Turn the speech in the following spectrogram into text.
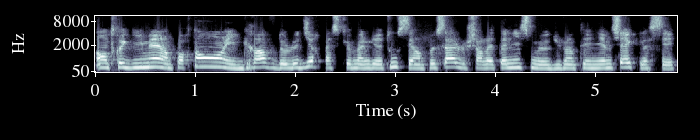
entre guillemets important et grave de le dire parce que malgré tout, c'est un peu ça le charlatanisme du 21e siècle. C'est,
